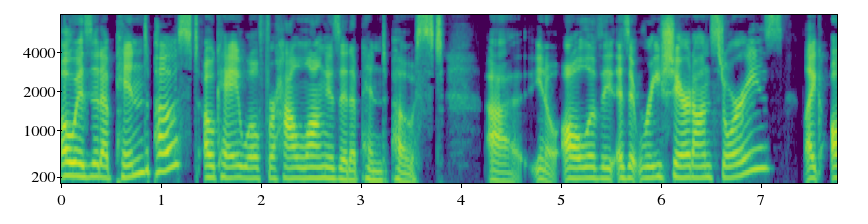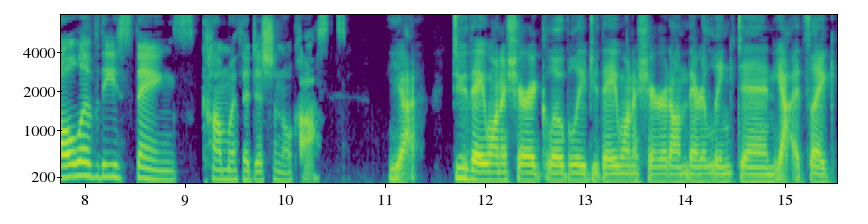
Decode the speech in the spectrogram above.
Oh is it a pinned post? Okay well for how long is it a pinned post? Uh you know all of the is it reshared on stories? Like all of these things come with additional costs. Yeah. Do they want to share it globally? Do they want to share it on their LinkedIn? Yeah, it's like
